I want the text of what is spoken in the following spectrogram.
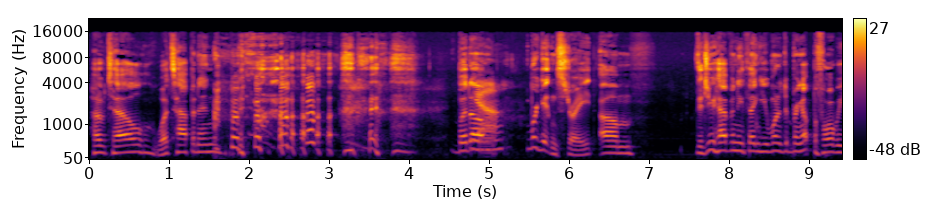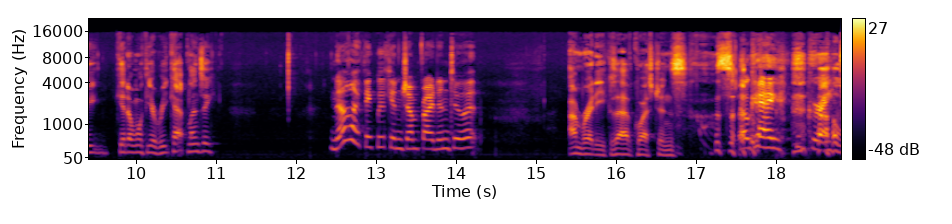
hotel? What's happening? but um, Yeah. we're getting straight. Um, did you have anything you wanted to bring up before we get on with your recap, Lindsey? No, I think we can jump right into it. I'm ready because I have questions. so Okay, great. I'll,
